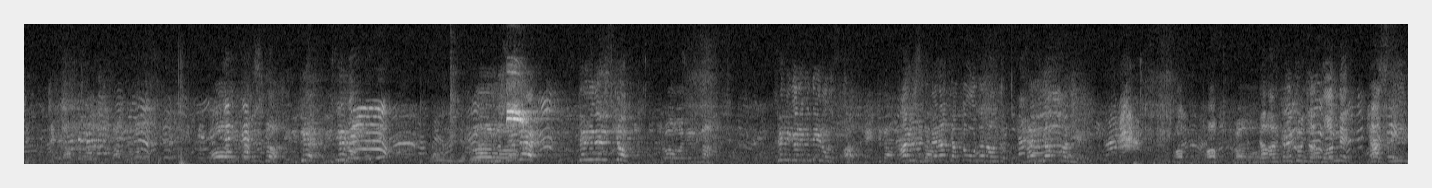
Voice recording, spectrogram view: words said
çık. Yansın, yansın. Oo, bir kaldı Rıza. İki, iki. Bravo Rıza. Kendine risk yok. Bravo hadi Rıza. Senin görevin değil orası. Al, mevkini al. Aynısını Berat yaptı oradan aldım. Sen yapma diye. Al, al. Bravo. Ya arkadaki oyuncular Muhammed. Ya senin,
